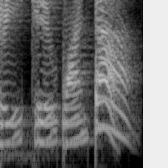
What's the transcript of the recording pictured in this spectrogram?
Three, two, one, go!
